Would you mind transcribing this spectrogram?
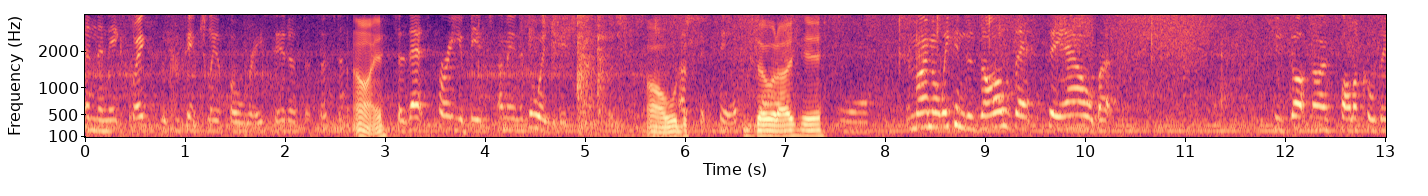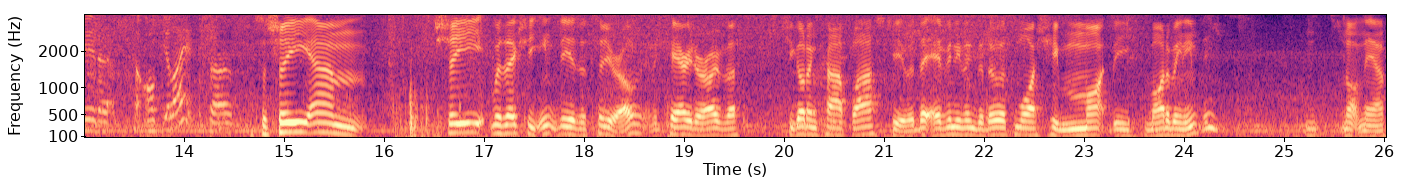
in the next week, because it's essentially a full reset of the system. Oh yeah. So that's probably your best, I mean, it's always your best chance. Oh, we'll just success. do it over here. Yeah. At the moment we can dissolve that CL, but she's got no follicle there to, to ovulate, so So she um she was actually empty as a two-year-old and it carried her over. She got in calf last year. Would that have anything to do with why she might be might have been empty? Not now.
